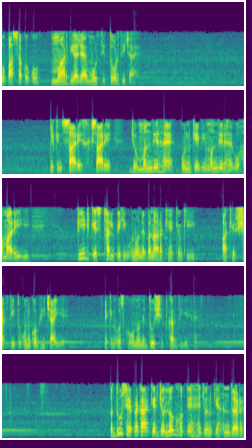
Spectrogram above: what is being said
उपासकों को मार दिया जाए, मूर्ति तोड़ दी जाए। लेकिन सारे सारे जो मंदिर हैं उनके भी मंदिर हैं वो हमारे ही पीठ के स्थल पे ही उन्होंने बना रखे हैं क्योंकि आखिर शक्ति तो उनको भी चाहिए लेकिन उसको उन्होंने दूषित कर दिए हैं। और दूसरे प्रकार के जो लोग होते हैं जो उनके अंदर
